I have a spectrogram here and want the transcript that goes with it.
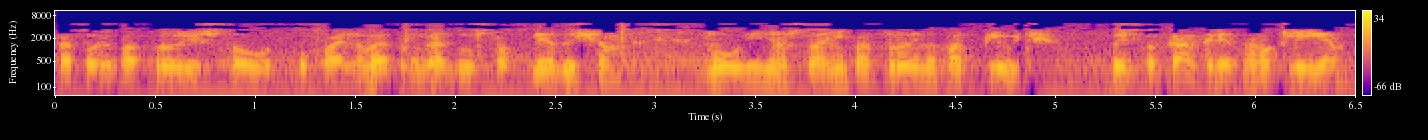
которые построили что вот буквально в этом году, что в следующем, мы увидим, что они построены под ключ, то есть под конкретного клиента.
